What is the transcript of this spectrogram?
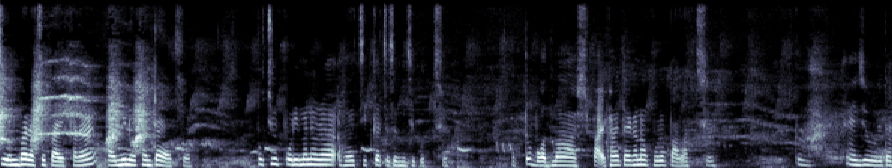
চেম্বার আছে পায়খানার, আই মিন ওখানটায় আছে। প্রচুর পরিমাণে ওরা, হয়, চিৎকার, চেঁচামেচি করছে। এত বদমাস পায়খানা টায়খানা করে পালাচ্ছে। তো, এই যে ওয়েদার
